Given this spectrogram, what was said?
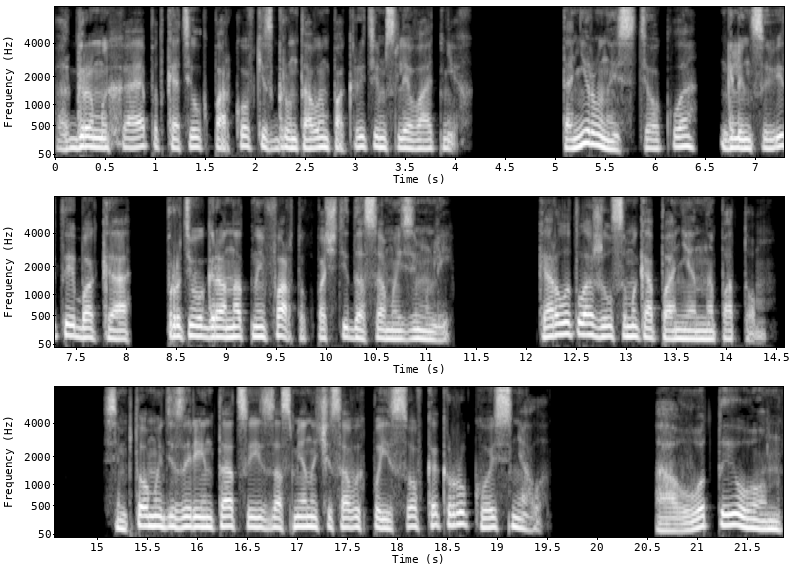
громыхая, подкатил к парковке с грунтовым покрытием слева от них тонированные стекла, глинцевитые бока, противогранатный фартук почти до самой земли. Карл отложил самокопание на потом. Симптомы дезориентации из-за смены часовых поясов как рукой сняло. А вот и он.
